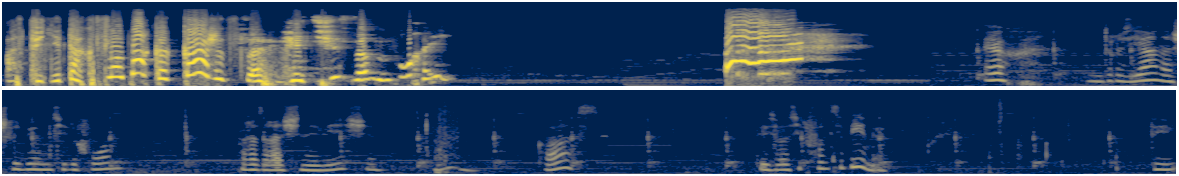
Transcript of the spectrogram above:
А ты не так слаба, как кажется. Иди за мной. Эх. Друзья, наш любимый телефон. Прозрачные вещи. -м, класс. Ты взяла телефон Сабины. ты...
